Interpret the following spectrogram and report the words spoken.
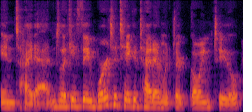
in tight end? Like if they were to take a tight end, which they're going to,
